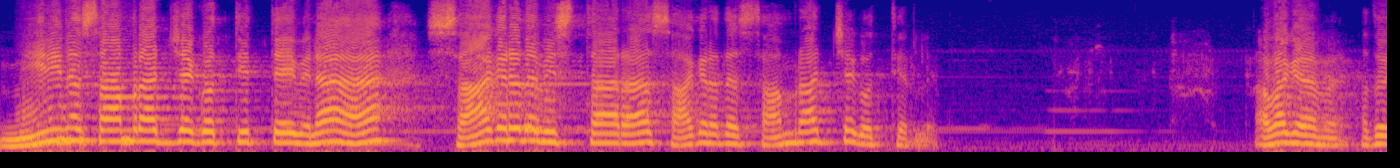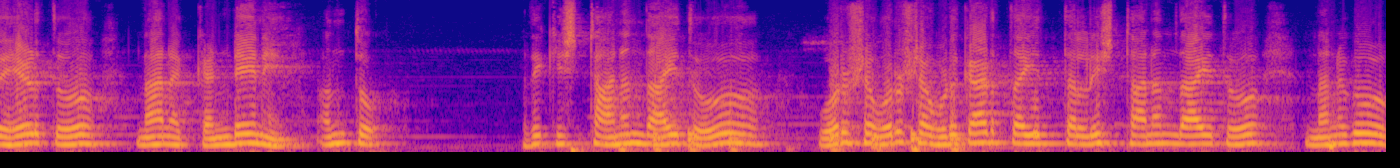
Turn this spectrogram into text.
ಮೀನಿನ ಸಾಮ್ರಾಜ್ಯ ಗೊತ್ತಿತ್ತೇ ವಿನ ಸಾಗರದ ವಿಸ್ತಾರ, ಸಾಗರದ ಸಾಮ್ರಾಜ್ಯ ಗೊತ್ತಿರಲಿ. ಅವಾಗ ಅದು ಹೇಳ್ತು, ನಾನು ಕಂಡೇನೆ ಅಂತು. ಅದಕ್ಕಿಷ್ಟ ಆನಂದ ಆಯಿತು. ವರ್ಷ ವರ್ಷ ಹುಡುಕಾಡ್ತಾ ಇತ್ತಲ್ಲಿ, ಇಷ್ಟ ಆನಂದ ಆಯಿತು. ನನಗೂ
